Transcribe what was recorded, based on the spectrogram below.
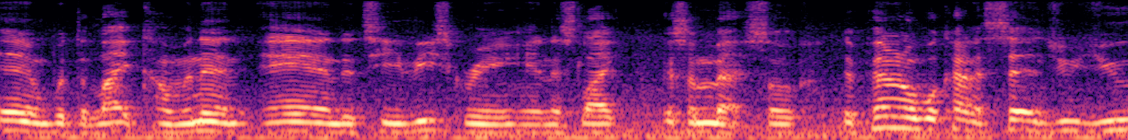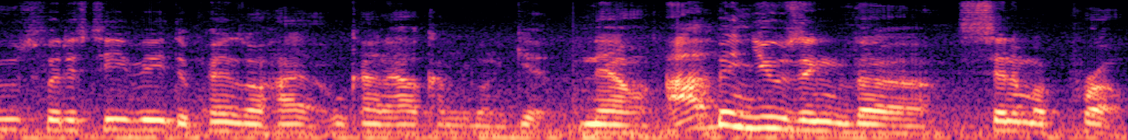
in with the light coming in and the TV screen and it's like it's a mess. So depending on what kind of settings you use for this TV depends on how what kind of outcome you're going to get. Now I've been using the Cinema Pro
